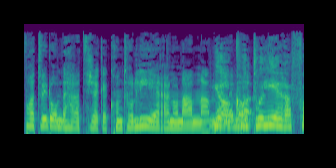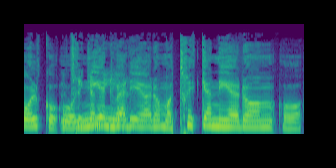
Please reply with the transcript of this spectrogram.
Pratar vi då om det här att försöka kontrollera någon annan? Ja, eller kontrollera folk och, och nedvärdera ner. dem och trycka ner dem. Och,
